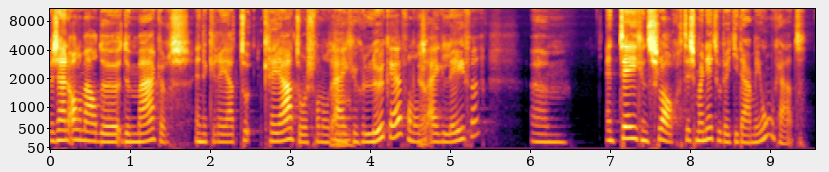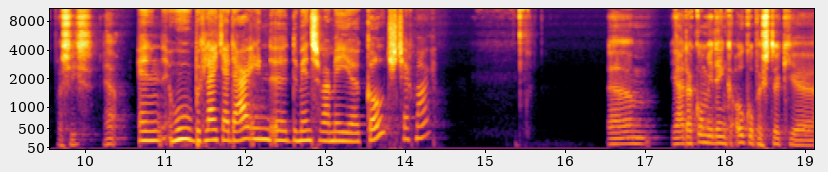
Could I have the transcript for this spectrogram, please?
We zijn allemaal de, de makers en de creato- creators van ons Mhm. eigen geluk, hè, van ons Ja. eigen leven. Ehm, en tegenslag, het is maar net hoe dat je daarmee omgaat. Precies, ja. En hoe begeleid jij daarin eh, de mensen waarmee je coacht, zeg maar? Ehm, ja, daar kom je denk ik ook op een stukje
